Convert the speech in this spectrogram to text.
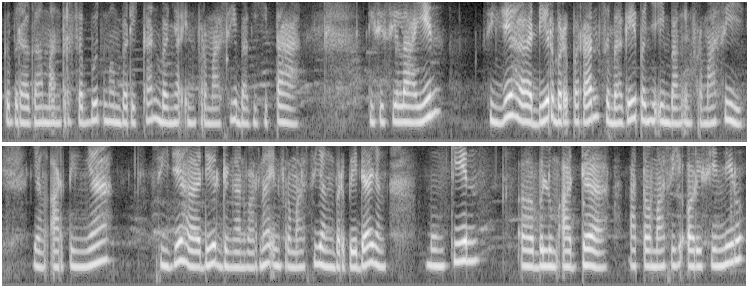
keberagaman tersebut memberikan banyak informasi bagi kita. Di sisi lain, CJ hadir berperan sebagai penyeimbang informasi, yang artinya CJ hadir dengan warna informasi yang berbeda yang mungkin e, belum ada atau masih orisinil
